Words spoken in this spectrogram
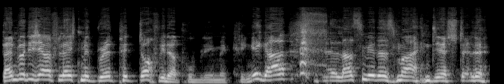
dann würde ich aber vielleicht mit Brad Pitt doch wieder Probleme kriegen. Egal, äh, lassen wir das mal an der Stelle.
